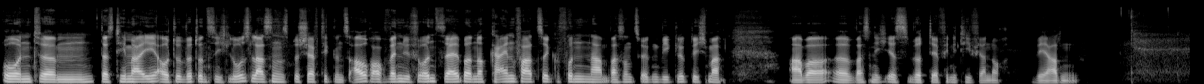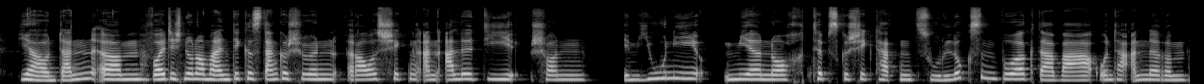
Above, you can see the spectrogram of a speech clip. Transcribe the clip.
Und ähm, das Thema E-Auto wird uns nicht loslassen. Es beschäftigt uns auch, auch wenn wir für uns selber noch kein Fahrzeug gefunden haben, was uns irgendwie glücklich macht. Aber äh, was nicht ist, wird definitiv ja noch werden. Ja, und dann ähm, wollte ich nur noch mal ein dickes Dankeschön rausschicken an alle, die schon im Juni mir noch Tipps geschickt hatten zu Luxemburg. Da war unter anderem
